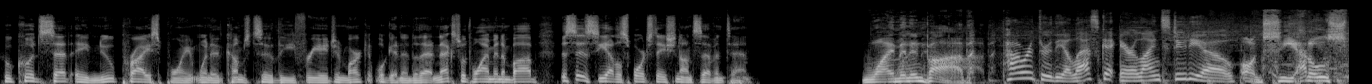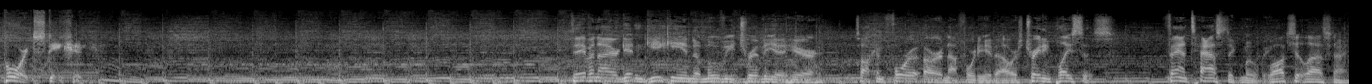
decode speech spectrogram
who could set a new price point when it comes to the free agent market? We'll get into that next with Wyman and Bob. This is Seattle Sports Station on 710. Wyman and Bob Powered through the Alaska Airlines Studio. on Seattle Sports Station. Dave and I are getting geeky into movie trivia here. Talking four or not 48 hours, Trading Places. Fantastic movie. Watched it last night.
